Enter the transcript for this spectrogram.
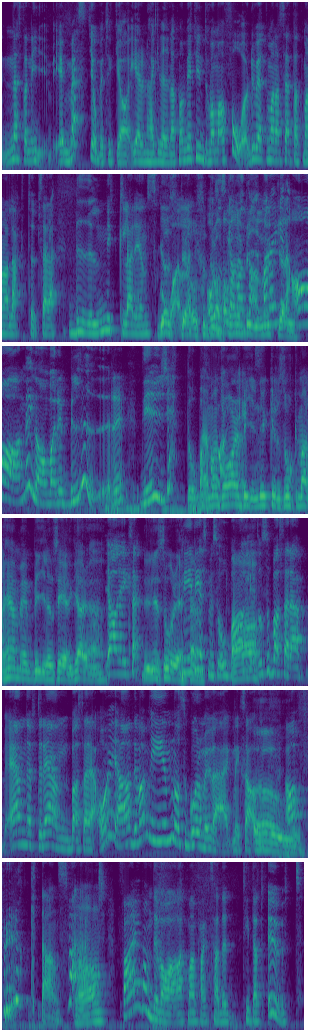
nästan är mest jobbigt tycker jag är den här grejen att man vet ju inte vad man får. Du vet när man har sett att man har lagt typ så här bilnycklar i en skål. Just det, och så drar man en ta, Man har ingen aning om vad det blir. Det är ju När jätteobehagligt. man drar en bilnyckel och så åker man hem med bilens ägare. Ja, exakt. Det är så det är. Det är det som är så obehagligt. Ja. Och så bara så här, en efter en, bara så här, oj ja, det var min. Och så går de iväg liksom. Oh. Ja, fruktansvärt. Ja. Fine om det var att man faktiskt hade tittat ut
